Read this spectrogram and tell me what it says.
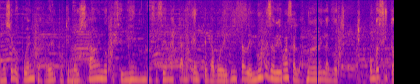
No se lo pueden perder porque no saben lo que se viene, unas escenas candentes, la bodeguita de lunes a viernes a las 9 de la noche. Un besito.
